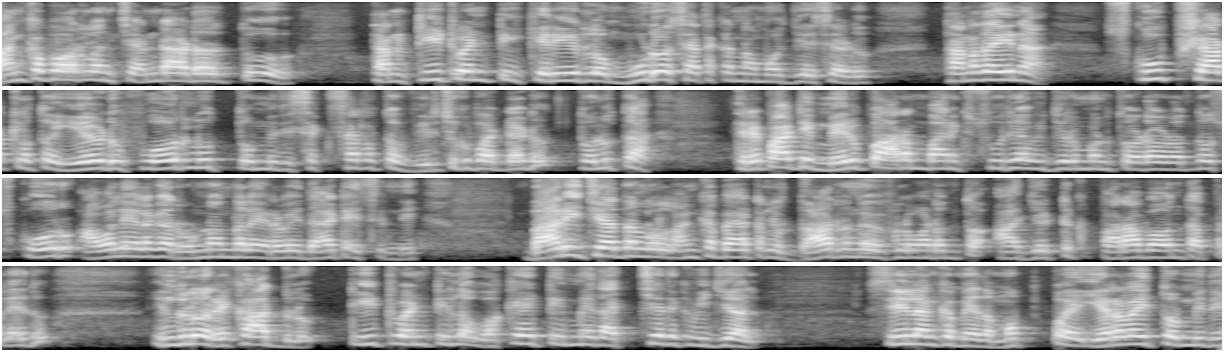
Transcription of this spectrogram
లంక బౌర్లను చెండాడుతూ తన టీ ట్వంటీ కెరీర్లో మూడో శతకం నమోదు చేశాడు. తనదైన స్కూప్ షాట్లతో ఏడు ఫోర్లు తొమ్మిది సిక్సర్లతో విరుచుకుపడ్డాడు. తొలుత త్రిపాఠి మెరుపు ఆరంభానికి సూర్య విజృంభణ తోడవడంతో స్కోరు అవలేలగా రెండు వందల ఇరవై దాటేసింది. భారీ ఛేదంలో లంక బ్యాటర్లు దారుణంగా విఫలమవడంతో ఆ జట్టుకు పరాభవం తప్పలేదు. ఇందులో రికార్డులు టీ ట్వంటీలో ఒకే టీం మీద అత్యధిక విజయాలు. శ్రీలంక మీద ముప్పై ఇరవై తొమ్మిది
